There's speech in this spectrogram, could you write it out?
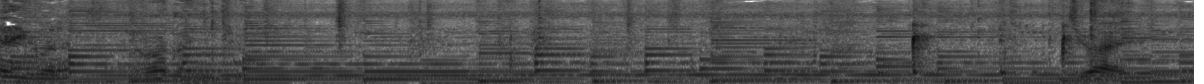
Oh, lanjut. Jual.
